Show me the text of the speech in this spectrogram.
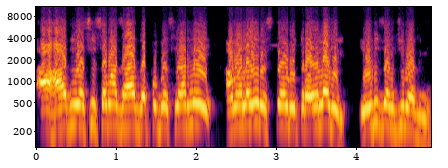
हा आदिवासी समाज हा गप्प बसणार नाही. आम्हालाही रस्त्यावर उतरावं लागेल. एवढीच आमची मागणी.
